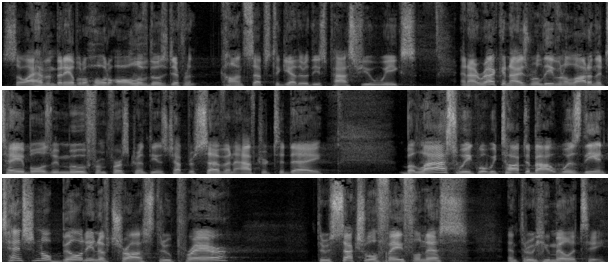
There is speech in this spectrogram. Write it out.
so I haven't been able to hold all of those different concepts together these past few weeks. And I recognize we're leaving a lot on the table as we move from 1 Corinthians chapter 7 after today. But last week, what we talked about was the intentional building of trust through prayer, through sexual faithfulness, and through humility.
